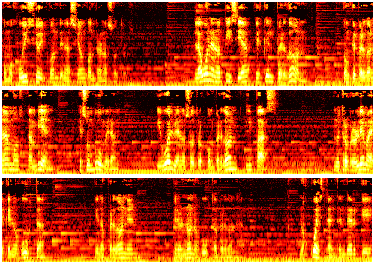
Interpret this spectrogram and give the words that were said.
como juicio y condenación contra nosotros. La buena noticia es que el perdón con que perdonamos también es un boomerang y vuelve a nosotros con perdón y paz nuestro problema es que nos gusta que nos perdonen, pero no nos gusta perdonar. Nos cuesta entender que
